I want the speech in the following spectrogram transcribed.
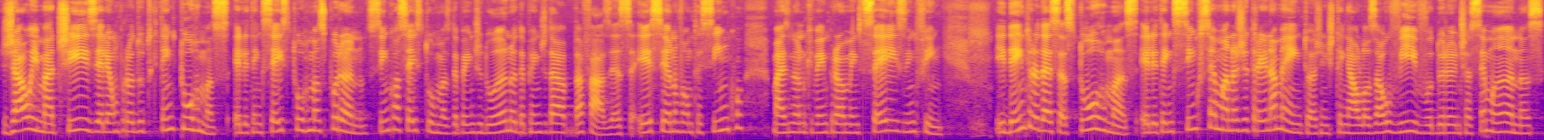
Já o Imatiz, ele é um produto que tem turmas. Ele tem seis turmas por ano. Cinco a seis turmas, depende do ano, depende da, da fase. Esse, esse ano vão ter cinco, mas no ano que vem provavelmente seis, enfim. E dentro dessas turmas, ele tem cinco semanas de treinamento. A gente tem aulas ao vivo durante as semanas.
